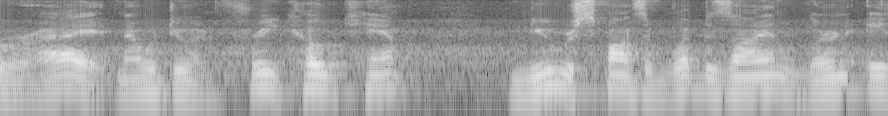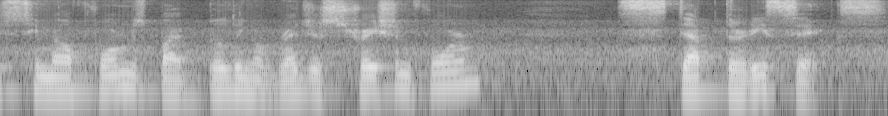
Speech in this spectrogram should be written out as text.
right, now we're doing free code camp, new responsive web design, learn HTML forms by building a registration form. Step 36.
